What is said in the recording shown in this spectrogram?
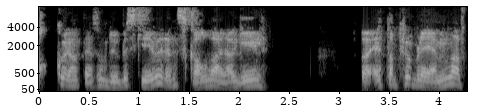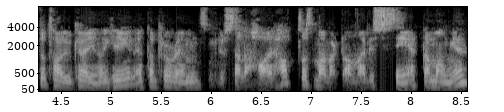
akkurat det som du beskriver, den skal være agil. Et av problemene for å ta Ukraina-krigen, et av problemene som russerne har hatt, og som har vært analysert av mange,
